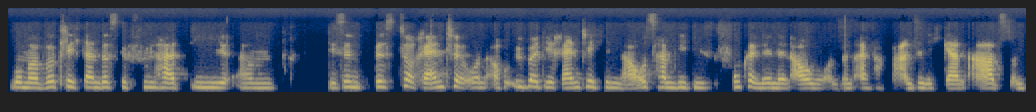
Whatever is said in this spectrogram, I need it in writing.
wo man wirklich dann das Gefühl hat, die, ähm, die sind bis zur Rente und auch über die Rente hinaus haben die dieses Funkeln in den Augen und sind einfach wahnsinnig gern Arzt. Und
